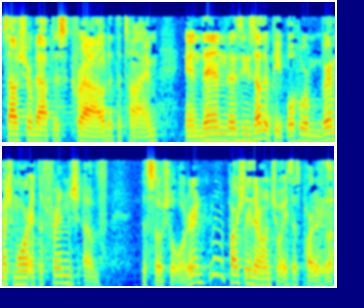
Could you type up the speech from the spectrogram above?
South Shore Baptist crowd at the time, and then there's these other people who are very much more at the fringe of the social order, and partially their own choice. That's part of the,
